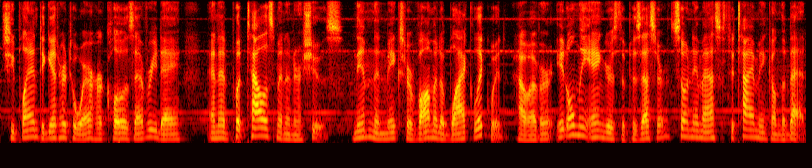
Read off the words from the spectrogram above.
She planned to get her to wear her clothes every day, and had put talisman in her shoes. Nim then makes her vomit a black liquid, however, it only angers the possessor, so Nim asks to tie Mink on the bed.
